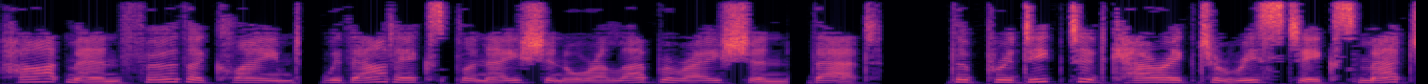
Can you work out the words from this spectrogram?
Hartmann further claimed, without explanation or elaboration, that the predicted characteristics match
